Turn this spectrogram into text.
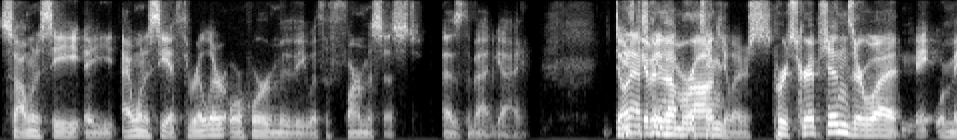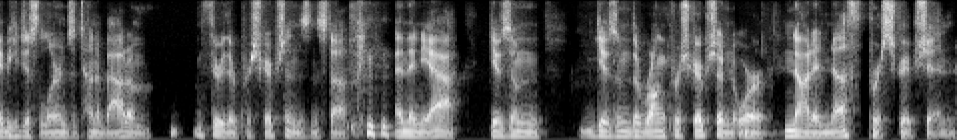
So I want to see a I want to see a thriller or horror movie with a pharmacist as the bad guy. Don't He's ask giving me about them wrong particulars. Prescriptions or what? May, or maybe he just learns a ton about them through their prescriptions and stuff and then yeah gives them gives them the wrong prescription or not enough prescription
